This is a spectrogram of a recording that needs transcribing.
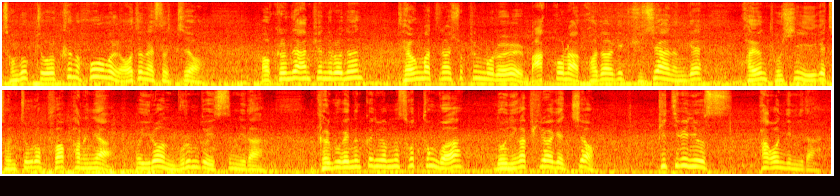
전국적으로 큰 호응을 얻어냈었죠. 어, 그런데 한편으로는 대형마트나 쇼핑몰을 막거나 과도하게 규제하는 게 과연 도시 이익에 전적으로 부합하느냐 뭐 이런 물음도 있습니다. 결국에는 끊임없는 소통과 논의가 필요하겠죠. BTV 뉴스 박원기입니다.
